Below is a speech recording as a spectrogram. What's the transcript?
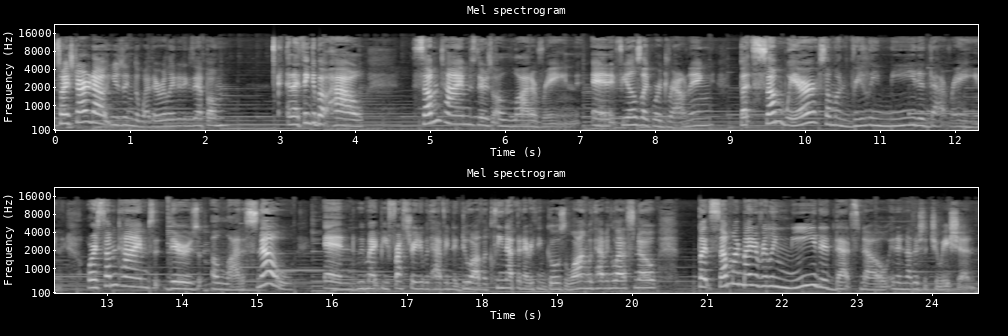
So I started out using the weather related example and I think about how sometimes there's a lot of rain and it feels like we're drowning but somewhere someone really needed that rain. Or sometimes there's a lot of snow and we might be frustrated with having to do all the cleanup and everything goes along with having a lot of snow. But someone might have really needed that snow in another situation.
